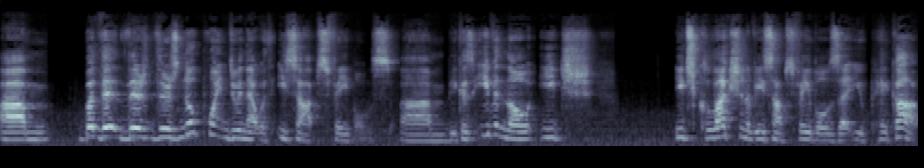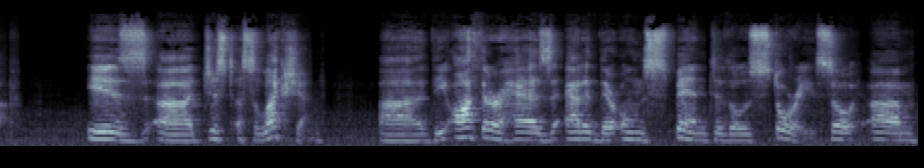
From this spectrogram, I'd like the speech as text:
Um, but the, there's there's no point in doing that with Aesop's fables um, because even though each each collection of Aesop's fables that you pick up is uh, just a selection, uh, the author has added their own spin to those stories. So. Um,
